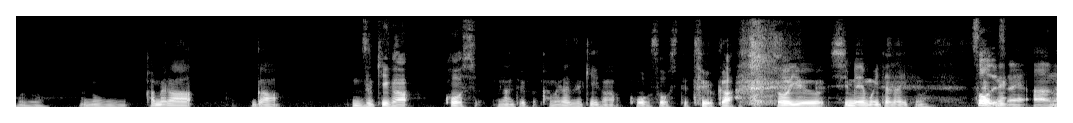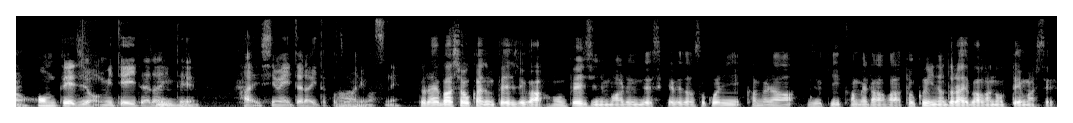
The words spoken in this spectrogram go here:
ほど。あの、カメラが、好きが、こうなんていうか、カメラ好きが構想してというか、そういう指名もいただいてます、ね、そうですね。あの、はい、ホームページを見ていただいて、はい、指名いただいたこともありますね、ドライバー紹介のページがホームページにもあるんですけれど、そこにカメラ好き、カメラが得意なドライバーが載っていまして、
